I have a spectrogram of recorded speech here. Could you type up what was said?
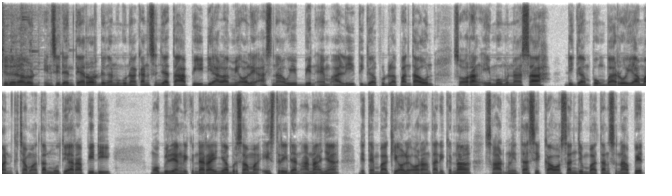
Syederalun, insiden teror dengan menggunakan senjata api dialami oleh Asnawi bin M. Ali, 38 tahun, seorang imu menasah di Gampung Baro Yaman, Kecamatan Mutiara Pidi. Mobil yang dikendarainya bersama istri dan anaknya ditembaki oleh orang tak dikenal saat melintasi kawasan Jembatan Senapit,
